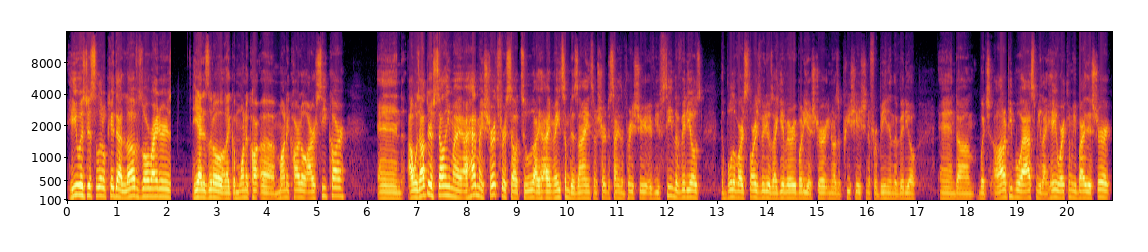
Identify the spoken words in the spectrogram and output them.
he was just a little kid that loves lowriders. He had his little, like a Monte, uh, Monte Carlo RC car and I was out there selling my I had my shirts for sale too. I, I made some designs, some shirt designs. I'm pretty sure if you've seen the videos, the Boulevard Stories videos, I give everybody a shirt, you know, as appreciation for being in the video. And um, which a lot of people ask me like, hey, where can we buy this shirt?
